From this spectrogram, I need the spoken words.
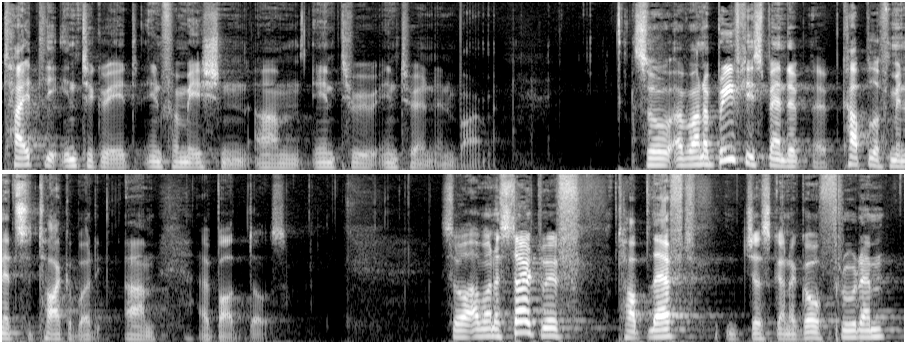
tightly integrate information um, into, into an environment. So I want to briefly spend a, a, couple of minutes to talk about, um, about those. So I want to start with top left, I'm just going to go through them,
